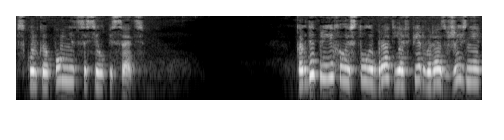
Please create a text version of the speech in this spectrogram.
Сколько помнится, сел писать. Когда приехал из Тулы брат, я в первый раз в жизни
